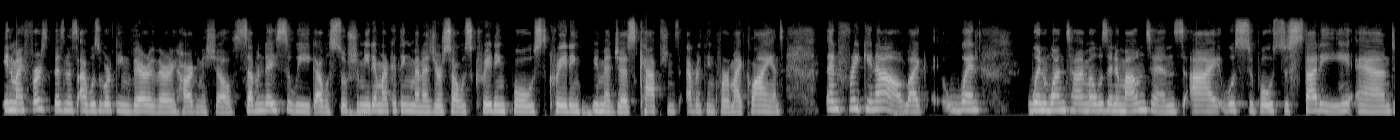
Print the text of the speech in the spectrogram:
in my first business, I was working very, very hard, Michelle. Seven days a week. I was social Mhm. media marketing manager. So I was creating posts, creating images, captions, everything for my clients, and freaking out. Like when when one time I was in the mountains, I was supposed to study and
